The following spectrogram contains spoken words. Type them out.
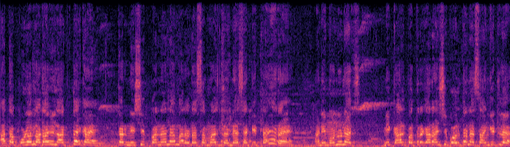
आता पुढं लढावी लागतंय काय? तर निश्चितपणानं मराठा समाज लढण्यासाठी तयार आहे. आणि म्हणूनच मी काल पत्रकारांशी बोलताना सांगितलं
